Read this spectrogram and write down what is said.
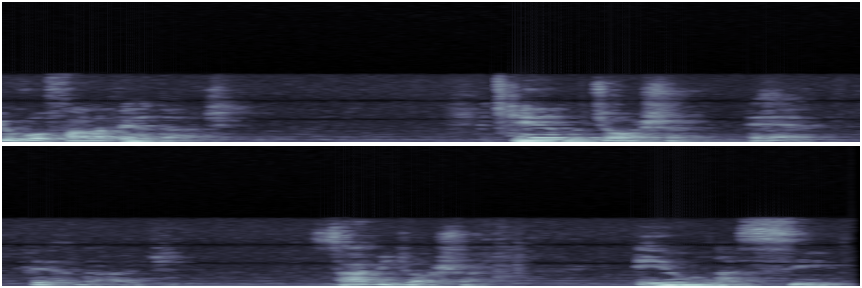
Eu vou falar a verdade. Pequeno Joshua, é verdade. Sabe, Joshua, eu nasci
